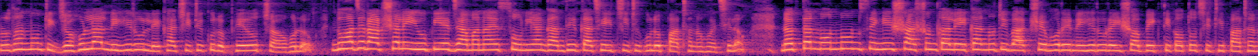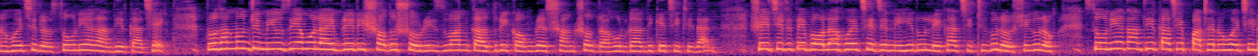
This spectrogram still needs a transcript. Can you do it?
প্রধানমন্ত্রী জওহরলাল নেহেরুর লেখা চিঠিগুলো ফেরত চাওয়া হলো। দু হাজার আট সালে ইউপিএ জামানায় সোনিয়া গান্ধীর কাছে এই চিঠিগুলো পাঠানো হয়েছিল। ডাক্তার মনমোহন সিং এর শাসনকালে একান্নটি বাক্সে ভরে নেহেরুর এই সব ব্যক্তিগত চিঠি পাঠানো হয়েছিল সোনিয়া গান্ধীর কাছে। প্রধানমন্ত্রী মিউজিয়াম ও লাইব্রেরির সদস্য রিজওয়ান কাদরি কংগ্রেস সাংসদ রাহুল গান্ধীকে চিঠি দেন। সেই চিঠিতে বলা হয়েছে যে নেহেরুর লেখা চিঠিগুলো, সেগুলো সোনিয়া গান্ধীর কাছে পাঠানো হয়েছিল,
